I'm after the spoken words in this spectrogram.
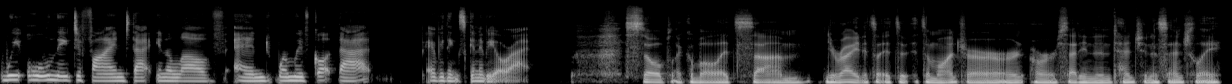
we all need to find that inner love. And when we've got that, everything's going to be all right. So applicable. It's um, you're right. It's a, it's a, it's a mantra or, or setting an intention essentially.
